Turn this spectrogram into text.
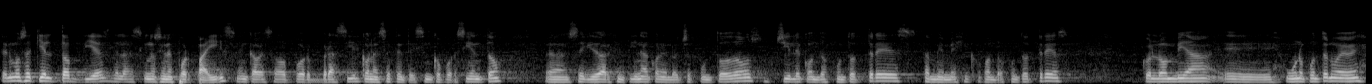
Tenemos aquí el top 10 de las asignaciones por país, encabezado por Brasil con el 75%, eh, seguido Argentina con el 8.2%, Chile con 2.3%, también México con 2.3%, Colombia 1.9%, eh,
